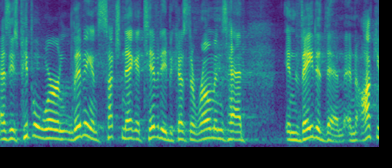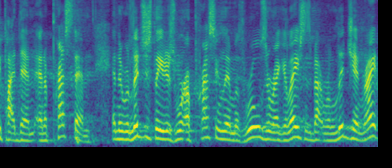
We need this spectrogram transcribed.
as these people were living in such negativity because the Romans had invaded them and occupied them and oppressed them. And the religious leaders were oppressing them with rules and regulations about religion, right?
